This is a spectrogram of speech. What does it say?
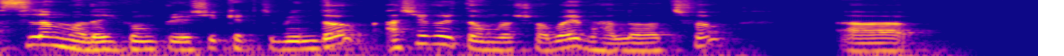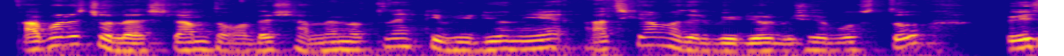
আসসালামু আলাইকুম, প্রিয় শিক্ষার্থীবৃন্দ। আশা করি তোমরা সবাই ভালো আছো। আবারও চলে আসলাম তোমাদের সামনে নতুন একটি ভিডিও নিয়ে। আজকে আমাদের ভিডিওর বিষয়বস্তু পেজ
